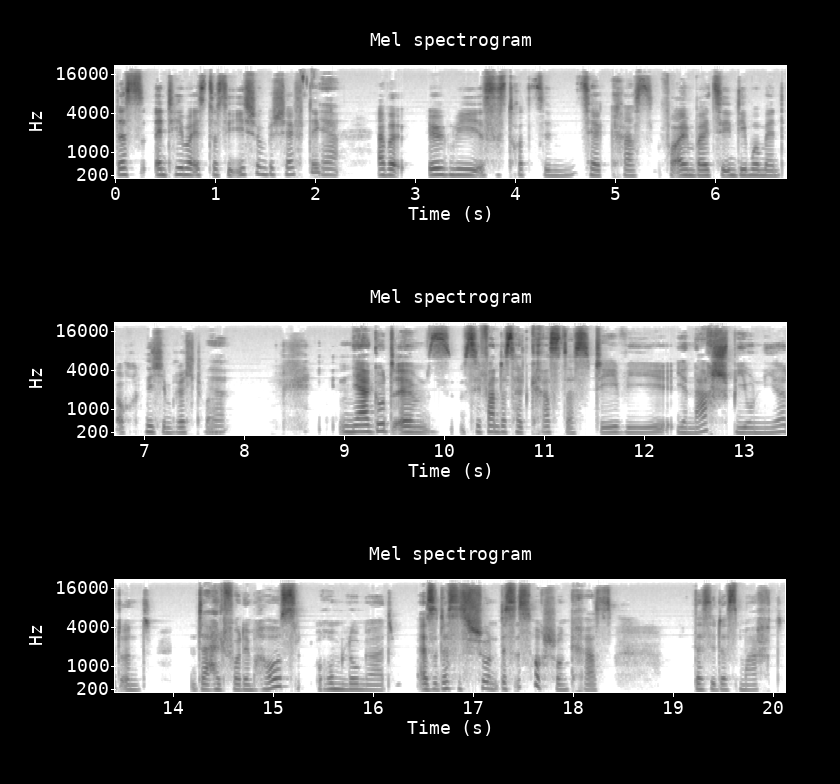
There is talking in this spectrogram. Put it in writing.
das ein Thema ist, das sie eh schon beschäftigt. Ja. Aber irgendwie ist es trotzdem sehr krass, vor allem weil sie in dem Moment auch nicht im Recht war. Ja. Ja, gut, ähm, sie fand das halt krass, dass Davy ihr nachspioniert und da halt vor dem Haus rumlungert. Also das ist schon, das ist auch schon krass, dass sie das macht.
